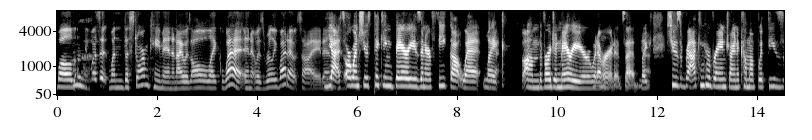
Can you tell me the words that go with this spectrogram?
well, Ugh. was it when the storm came in and I was all like wet and it was really wet outside? And yes or when she was picking berries and her feet got wet like um the virgin mary or whatever it had said. Yeah. like she was racking her brain trying to come up with these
